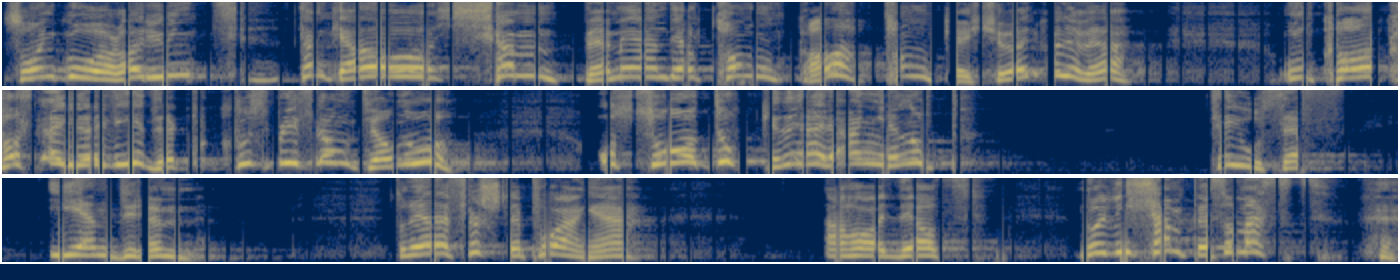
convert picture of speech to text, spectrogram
Så han går da rundt tenker jeg, og kjemper med en del tanker. da, Tankekjør, kaller vi det. Om hva, hva skal jeg gjøre videre? Hvordan blir framtida nå? Og så dukker denne engelen opp til Josef i en drøm. Så Det er det første poenget jeg har. det at Når vi kjemper som mest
